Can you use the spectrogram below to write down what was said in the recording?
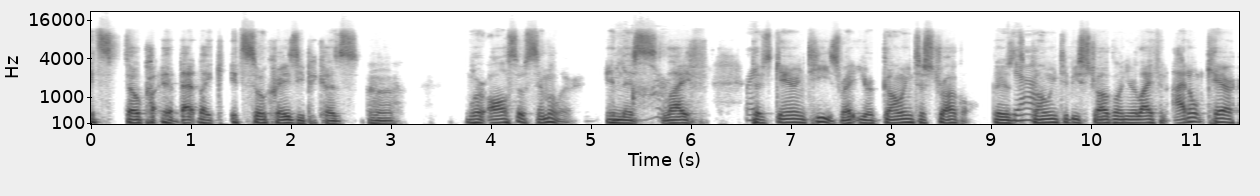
It's so that like it's so crazy because uh, we're all so similar in we this are. life. Right. There's guarantees, right? You're going to struggle. There's yeah. going to be struggle in your life. And I don't care.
